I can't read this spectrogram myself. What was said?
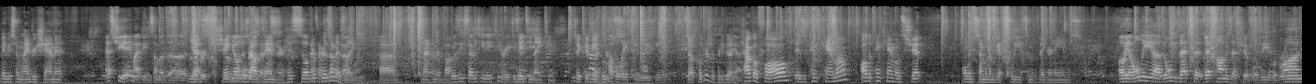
maybe some Landry Shamet. SGA might be in some of the Yes. Shai Gilgeous-Alexander. His silver That's prism is like uh, 900 bucks. Was he 17, 18, or 18? He's 18, 19. So he could Got be in a couple 18, 19. So Clippers are pretty good. Yeah. Taco Fall is pink camo. All the pink camos ship. Only some of them get sleeved, some of the bigger names. Oh yeah, only uh, the only vets that vet commons that ship will be LeBron,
